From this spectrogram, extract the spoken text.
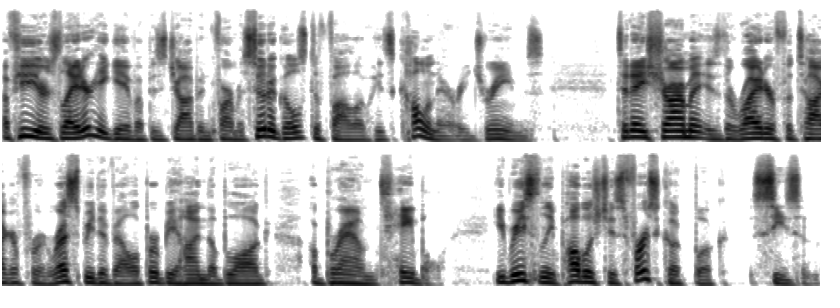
A few years later, he gave up his job in pharmaceuticals to follow his culinary dreams. Today, Sharma is the writer, photographer, and recipe developer behind the blog A Brown Table. He recently published his first cookbook, Season.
